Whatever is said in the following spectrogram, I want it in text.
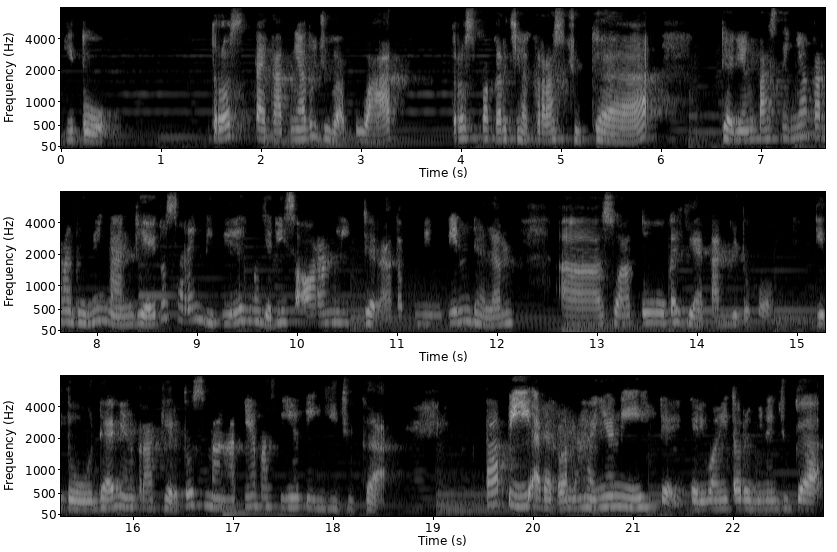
Gitu. Terus tekadnya tuh juga kuat. Terus pekerja keras juga dan yang pastinya karena dominan dia itu sering dipilih menjadi seorang leader atau pemimpin dalam uh, suatu kegiatan gitu kok gitu. Dan yang terakhir tuh semangatnya pastinya tinggi juga. Tapi ada kelemahannya nih dari, dari wanita dominan juga.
